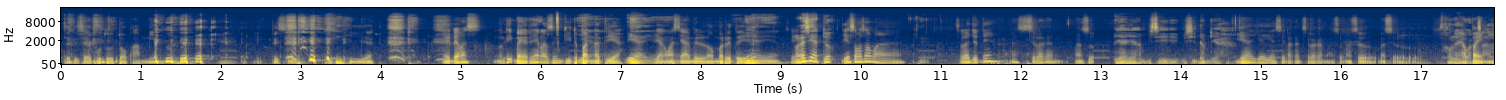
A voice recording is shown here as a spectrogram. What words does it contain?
jadi saya butuh dopamin. itu sih. Iya. Ya udah mas, nanti bayarnya langsung di depan Iya. nanti ya. Iya, iya. yang iya. masnya ambil nomor itu Iya, ya. iya. Oke. Makasih ya, Dok. Ya sama-sama. Selanjutnya Mas silakan masuk. Iya, ya, misi, misi dok ya. Ya ya ya silakan silakan masuk masuk masuk. Kalau hewan Apa ini?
